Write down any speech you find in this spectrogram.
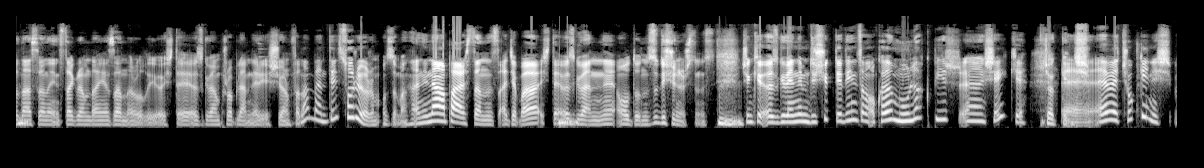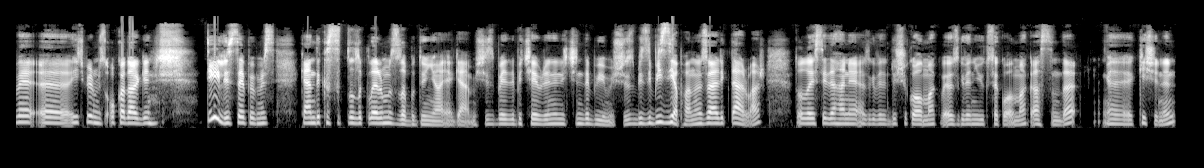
Ondan sonra Instagram'dan yazanlar oluyor. İşte özgüven problemleri yaşıyorum falan. Ben de soruyorum o zaman. Hani ne yaparsanız acaba işte özgüvenli olduğunuzu düşünürsünüz. Çünkü özgüvenim düşük dediğin zaman o kadar muğlak bir e, şey ki. Çok geniş. Ee, evet çok geniş ve e, hiçbirimiz o kadar geniş değiliz hepimiz. Kendi kısıtlılıklarımızla bu dünyaya gelmişiz. Belli bir çevrenin içinde büyümüşüz. Bizi biz yapan özellikler var. Dolayısıyla hani özgüveni düşük olmak ve özgüveni yüksek olmak aslında e, kişinin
